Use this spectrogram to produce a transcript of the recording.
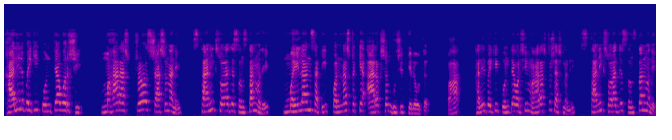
खालीलपैकी कोणत्या वर्षी महाराष्ट्र शासनाने स्थानिक स्वराज्य संस्थांमध्ये महिलांसाठी पन्नास टक्के आरक्षण घोषित केलं होतं? पहा. खालीलपैकी कोणत्या वर्षी महाराष्ट्र शासनाने स्थानिक स्वराज्य संस्थांमध्ये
